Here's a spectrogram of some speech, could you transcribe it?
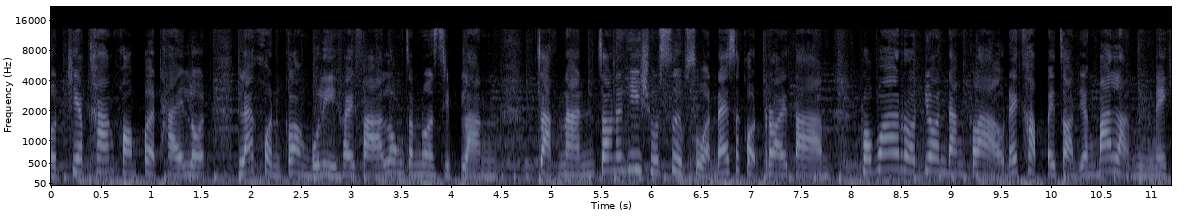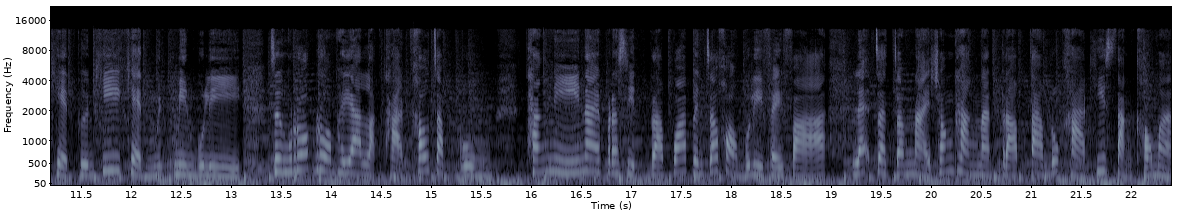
รถเทียบข้างพร้อมเปิดท้ายรถ และขนกล่องบุหรี่ไฟฟ้าลงจำนวน 10 ลัง จากนั้นเจ้าหน้าที่ชุดสืบสวนได้สะกดรอยตาม เพราะว่ารถยนต์ดังกล่าวได้ขับไปจอดยังบ้านหลังหนึ่งในเขตพื้นที่เขตมีนบุรี จึงรวบรวมพยานหลักฐานเข้าจับกลุ่ม ทั้งนี้นายประสิทธิ์รับว่าเป็นเจ้าของบุหรี่ไฟฟ้า และจัดจำหน่ายช่องทางนัดรับตามลูกค้าที่สั่งเข้ามา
